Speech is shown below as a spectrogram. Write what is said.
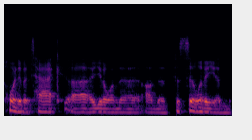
point of attack, uh, you know, on the on the facility and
